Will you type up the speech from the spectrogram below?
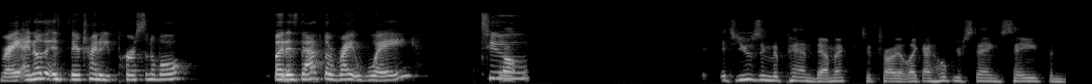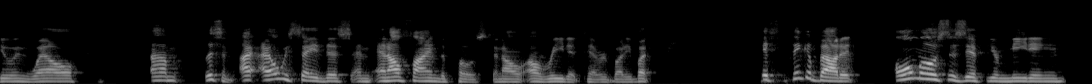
right? I know that they're trying to be personable, but Yeah. is that the right way to Well, It's using the pandemic to try to, like, I hope you're staying safe and doing well. Um, listen, I, I always say this, and, and I'll find the post and I'll, I'll read it to everybody, but it's think about it almost as if you're meeting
